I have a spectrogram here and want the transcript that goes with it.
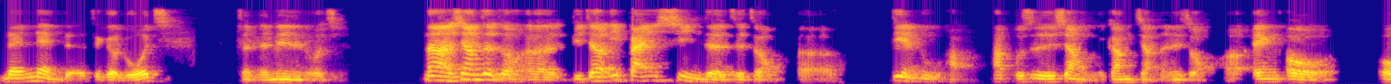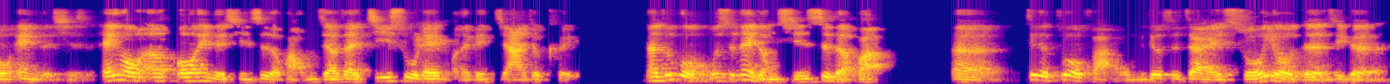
NAND NAND 的这个逻辑，转成 NAND 逻辑。那像这种呃比较一般性的这种呃电路哈，它不是像我们刚讲的那种呃 NO ON 的形式，NO ON 的形式的话，我们只要在基数 level 那边加就可以。那如果不是那种形式的话，呃，这个做法我们就是在所有的这个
